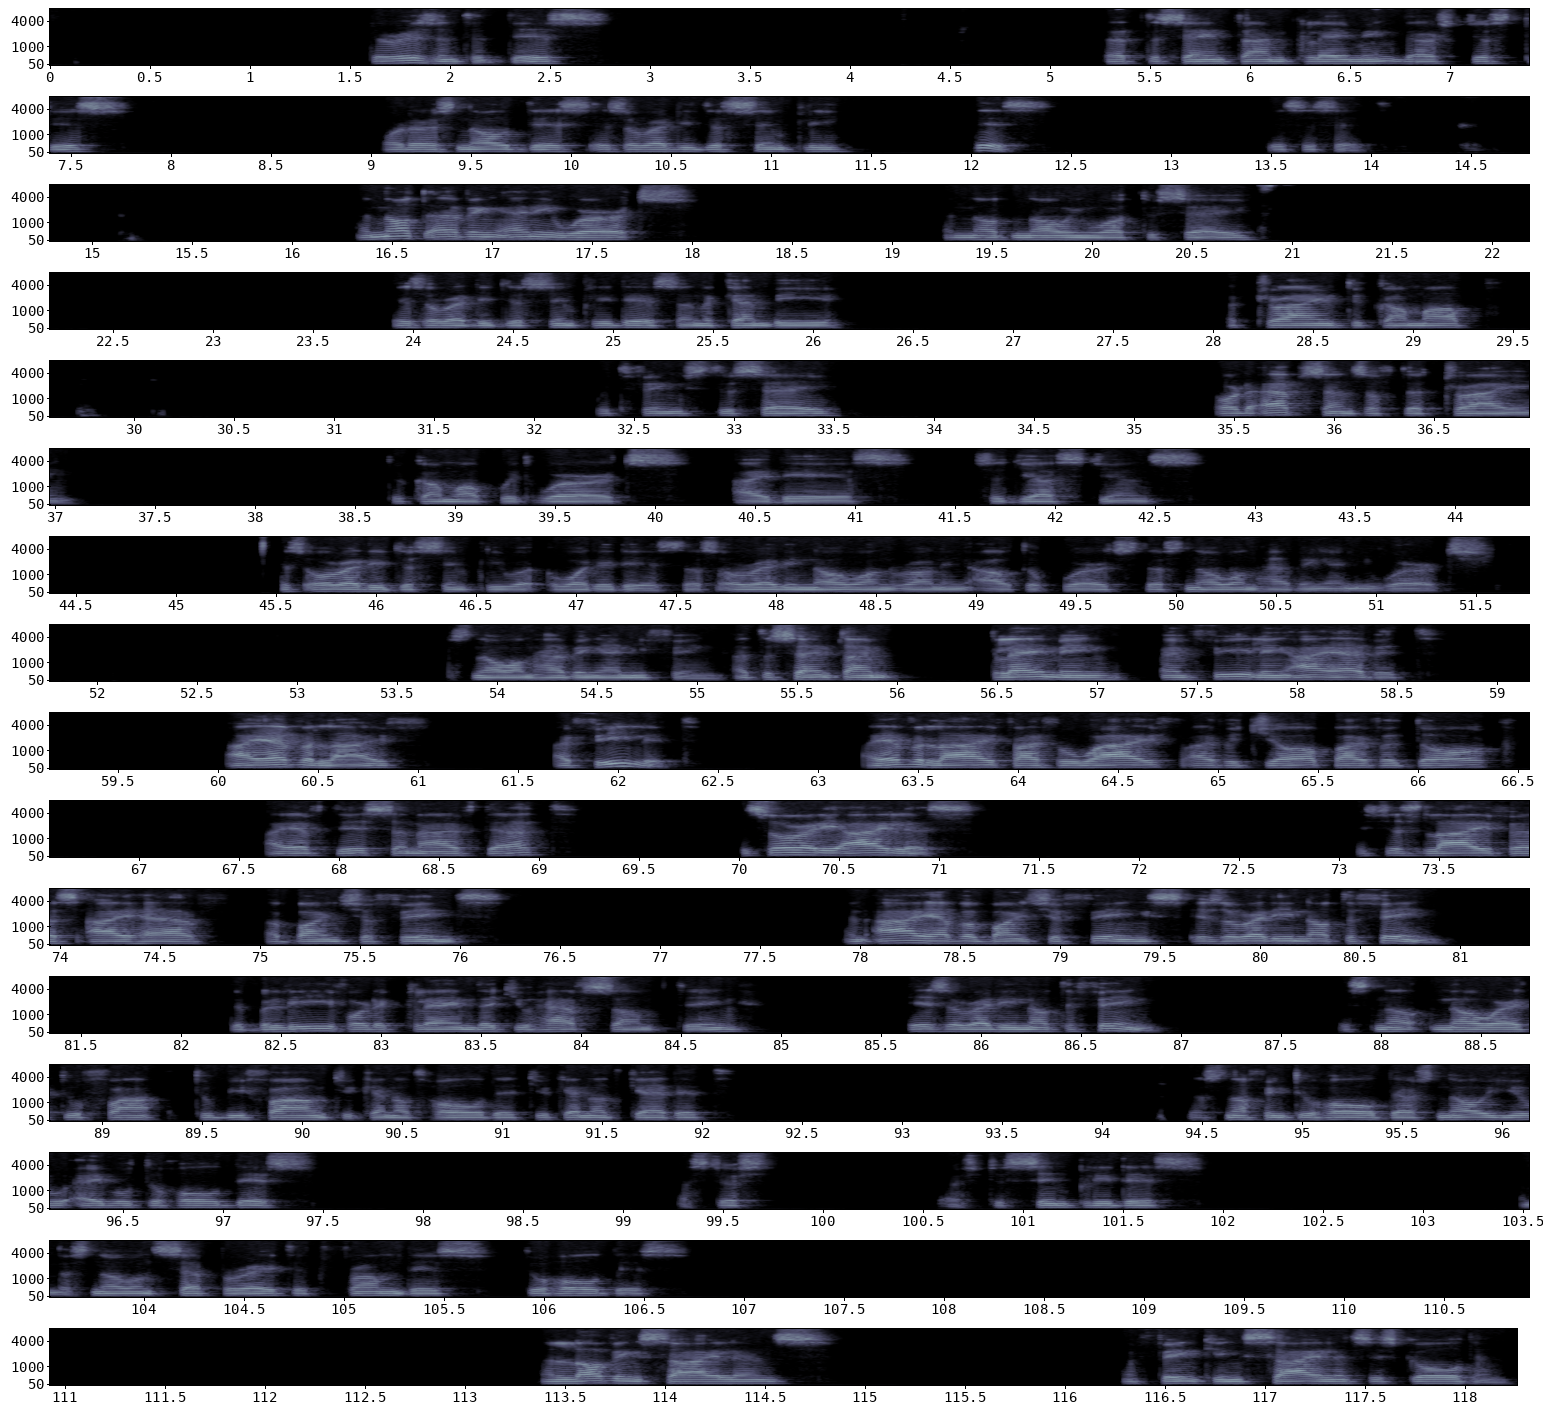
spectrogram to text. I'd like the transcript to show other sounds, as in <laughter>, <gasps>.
There isn't a this. At the same time claiming there's just this. Or there's no this is already just simply this. This is it. And not having any words and not knowing what to say is already just simply this. And it can be a trying to come up with things to say or the absence of the trying to come up with words, ideas, suggestions. It's already just simply what, what it is. There's already no one running out of words. There's no one having any words. No one having anything. At the same time, claiming and feeling I have it. I have a life. I feel it. I have a life. I have a wife. I have a job. I have a dog. I have this and I have that. It's already eyeless. It's just life as I have a bunch of things. And I have a bunch of things is already not a thing. The belief or the claim that you have something is already not a thing. It's not nowhere to, to be found. You cannot hold it. You cannot get it. There's nothing to hold. There's no you able to hold this. That's just, that's just simply this. And there's no one separated from this to hold this. And loving silence and thinking silence is golden.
